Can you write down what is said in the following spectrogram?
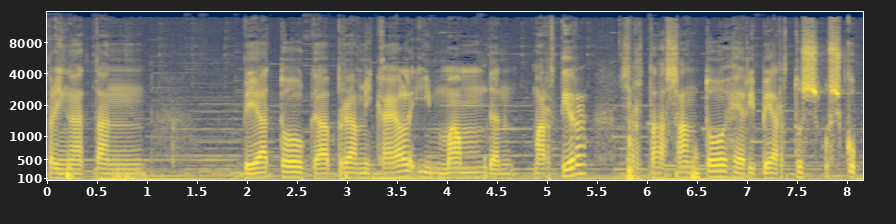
Peringatan Beato Gabra Mikael imam dan martir serta Santo Heribertus uskup.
